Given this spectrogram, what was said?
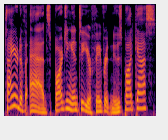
Tired of ads barging into your favorite news podcasts?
